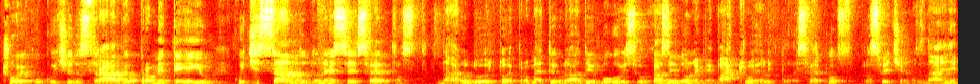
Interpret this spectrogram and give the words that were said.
čoveku koji će da strada u Prometeju, koji će sam da donese svetlost narodu, jer to je Prometej uradio, bogovi su ga kaznili, dono im je vatru, jer to je svetlost, prosvećeno znanje.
